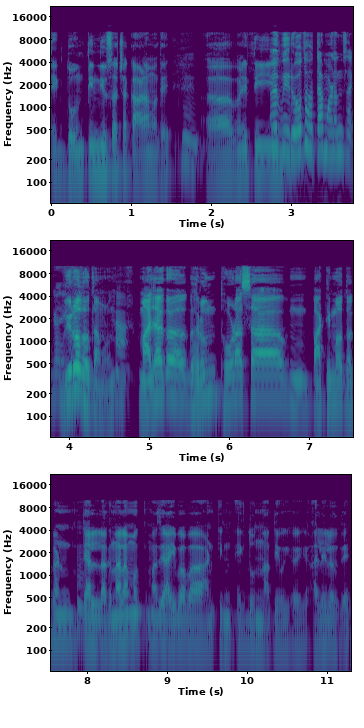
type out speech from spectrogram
एक दोन तीन दिवसाच्या काळामध्ये म्हणजे ती विरोध होता म्हणून सगळं विरोध. होता म्हणून. माझ्या घरून थोडासा पाठिंबा होता कारण. त्या लग्नाला मग माझे आई बाबा आणखीन एक दोन नातेवाईक आलेले होते.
